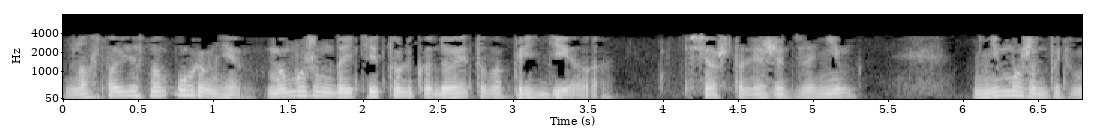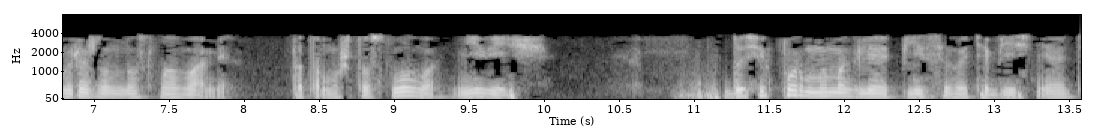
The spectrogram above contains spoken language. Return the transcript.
На словесном уровне мы можем дойти только до этого предела. Все, что лежит за ним, не может быть выражено словами, потому что слово не вещь. До сих пор мы могли описывать, объяснять,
